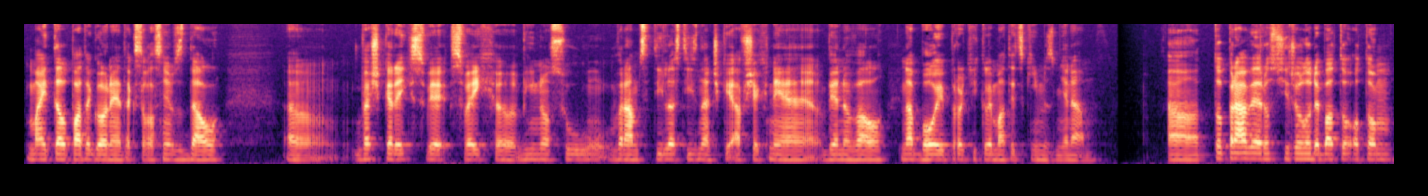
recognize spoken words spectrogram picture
majitel Patagonie tak se vlastně vzdal uh, veškerých svě, svých výnosů v rámci téhle značky a všechny je věnoval na boj proti klimatickým změnám. A to právě rozšířilo debatu o tom,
